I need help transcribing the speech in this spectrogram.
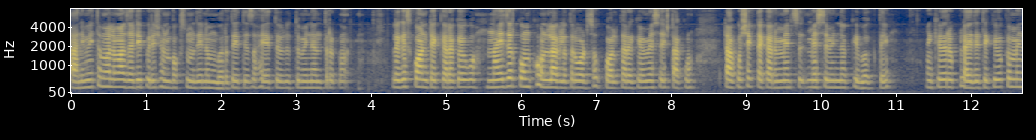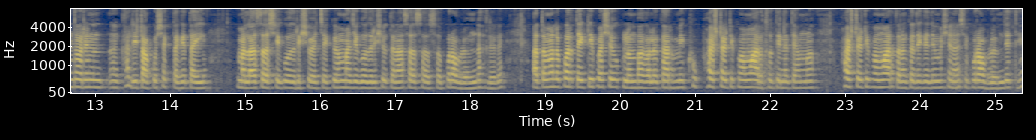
आणि मी तुम्हाला माझा डिप्रेशन बॉक्समध्ये नंबर देतेच आहे. तर तुम्ही नंतर लगेच कॉन्टॅक्ट करा किंवा नाही जर कोण फोन लागला तर व्हॉट्सअप कॉल करा किंवा मेसेज टाकू टाकू शकता. कारण मेस मेसेज मी नक्की बघते. किंवा रिप्लाय देते किंवा कमेंटद्वारे खाली टाकू शकता की ताई मला असं अशी गोदरी शिवायच्या किंवा माझी गोदरी शिवताना असं असं असं प्रॉब्लेम झालेला. आहे आता मला प्रत्येक टिपाशी उकलून बघावं कारण मी खूप फास्ट टिपा मारत होते ना त्यामुळं फास्ट टिपा मारताना कधी कधी मशीन अशी प्रॉब्लेम देते.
